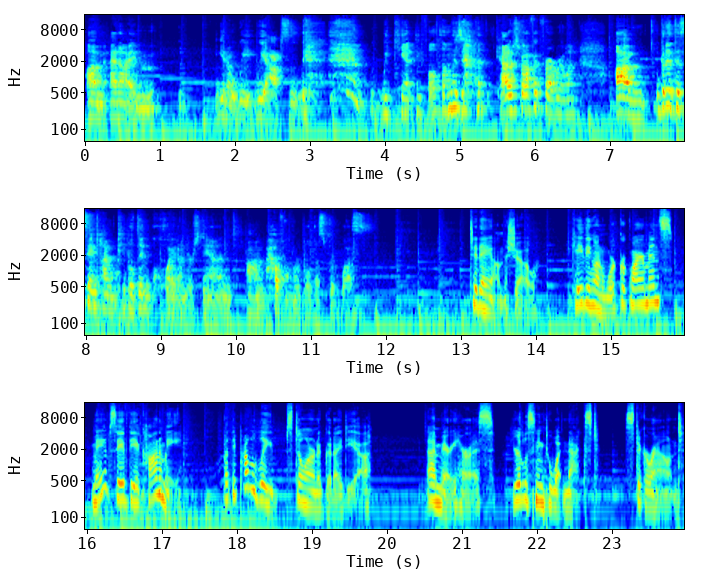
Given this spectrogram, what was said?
Um, and I'm, you know, we, we absolutely, we can't default on the. Catastrophic for everyone. Um, but at the same time, people didn't quite understand um, how vulnerable this group was. Today on the show, caving on work requirements may have saved the economy, but they probably still aren't a good idea. I'm Mary Harris. You're listening to What Next? Stick around.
